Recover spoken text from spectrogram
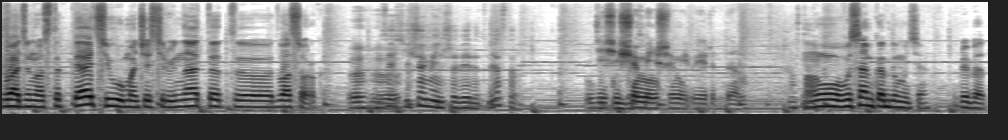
2.95 и у Манчестер Юнайтед э, 2.40. Мгм. Здесь еще меньше верит Лестер. Здесь Фонбет. еще меньше ми- верит, да. Ну что, Ну, вы сами как думаете, ребят?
